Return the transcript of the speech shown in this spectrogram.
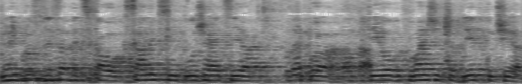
мені просто для себе цікаво, Ксаникс він виходить як, типа, ти його випиваєш як таблетку чи як?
